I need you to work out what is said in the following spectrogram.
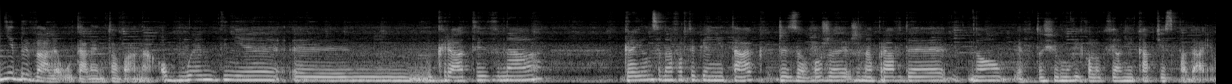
niebywale utalentowana, obłędnie ym, kreatywna, grająca na fortepianie tak jazzowo, że, że naprawdę, no, jak to się mówi kolokwialnie, kapcie spadają.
